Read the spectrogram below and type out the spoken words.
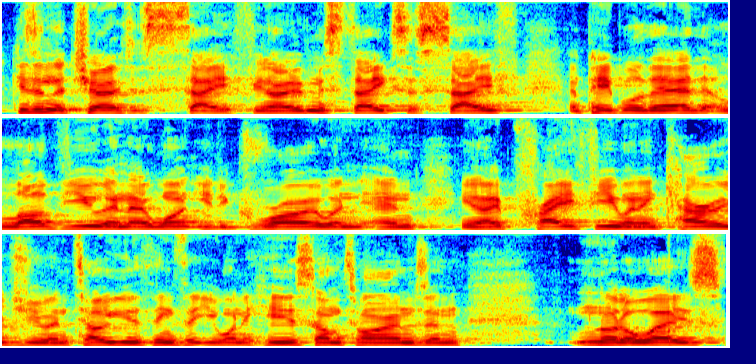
because in the church it's safe, you know, mistakes are safe, and people are there that love you and they want you to grow and, and you know, pray for you and encourage you and tell you the things that you want to hear sometimes, and not always,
